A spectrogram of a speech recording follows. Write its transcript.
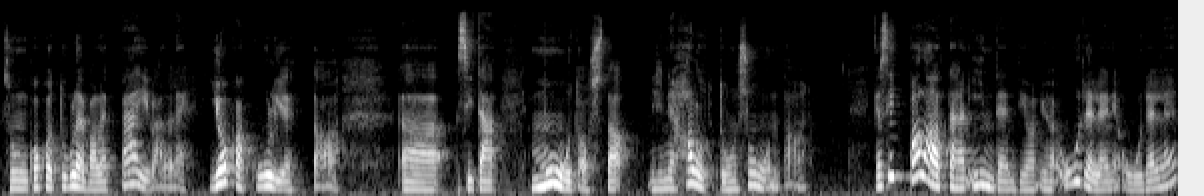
sun koko tulevalle päivälle, joka kuljettaa ää, sitä muutosta sinne haluttuun suuntaan. Ja sitten palaa tähän intention yhä uudelleen ja uudelleen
